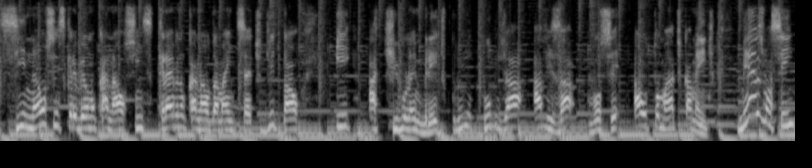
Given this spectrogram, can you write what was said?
Se não se inscreveu no canal, se inscreve no canal da Mindset Digital e ativa o lembrete para o YouTube já avisar você automaticamente. Mesmo assim,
